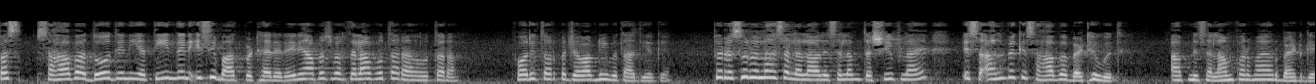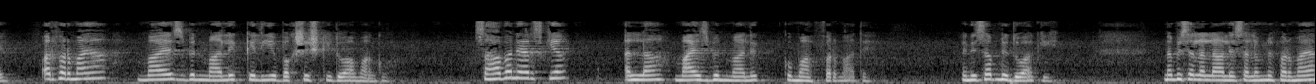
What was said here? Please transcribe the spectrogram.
بس صحابہ دو دن یا تین دن اسی بات پر ٹھہرے رہے یعنی آپس میں اختلاف ہوتا رہا ہوتا رہا۔ فوری طور پر جواب نہیں بتا دیا گیا۔ پھر رسول اللہ صلی اللہ علیہ وسلم تشریف لائے، اس عالم کے صحابہ بیٹھے ہوئے تھے۔ آپ نے سلام فرمایا اور بیٹھ گئے اور فرمایا، مائز بن مالک کے لیے بخشش کی دعا مانگو۔ صحابہ نے عرض کیا، اللہ مائز بن مالک کو معاف فرما دے۔ یعنی سب نے دعا کی۔ نبی صلی اللہ علیہ وسلم نے فرمایا،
